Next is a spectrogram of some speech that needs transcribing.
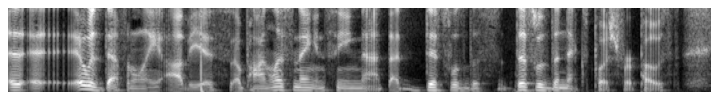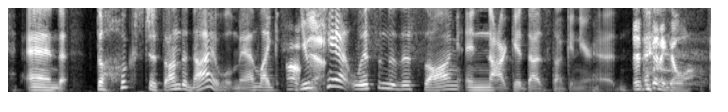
it, it, it, was definitely obvious upon listening and seeing that that this was the this was the next push for Post. And the hook's just undeniable, man. Like oh, you yeah. can't listen to this song and not get that stuck in your head. It's gonna go off.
